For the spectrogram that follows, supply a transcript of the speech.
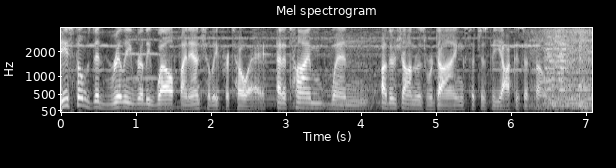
These films did really, really well financially for Toei at a time when other genres were dying, such as the Yakuza film.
